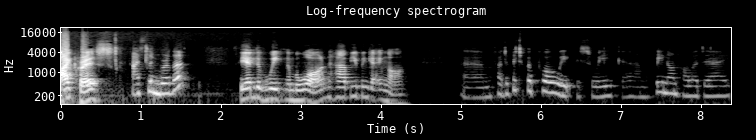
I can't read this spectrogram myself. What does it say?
Hi, Chris. Hi, Slim Brother. It's the end of week number one. How have you been getting on? Um, I've had a bit of a poor week this week. Um, I've been on holiday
